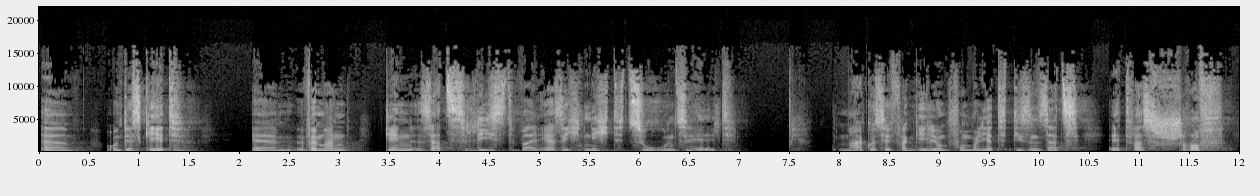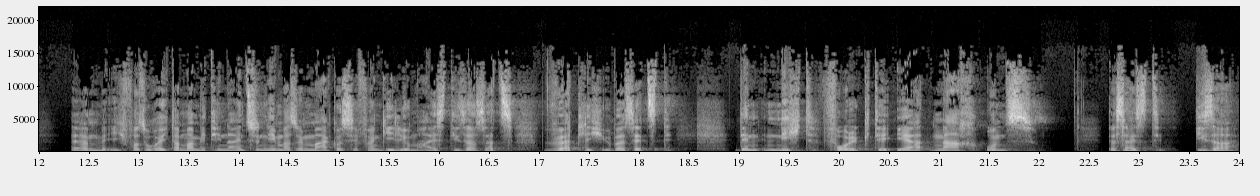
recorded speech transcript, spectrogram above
Ähm, und es geht, ähm, wenn man den Satz liest, weil er sich nicht zu uns hält. Markus Evangelium formuliert diesen Satz etwas schroff. Ähm, ich versuche euch da mal mit hineinzunehmen. Also im Markus Evangelium heißt dieser Satz wörtlich übersetzt, denn nicht folgte er nach uns. Das heißt, dieser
